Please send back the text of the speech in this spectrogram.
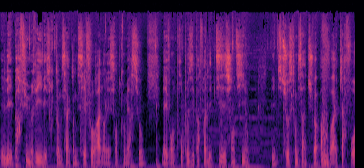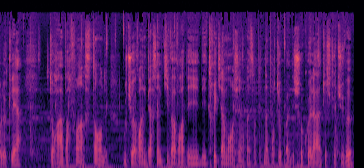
les parfumeries, des trucs comme ça, comme Sephora dans les centres commerciaux, bah, ils vont te proposer parfois des petits échantillons, des petites choses comme ça. Tu vas parfois à Carrefour Leclerc, tu auras parfois un stand où tu vas avoir une personne qui va avoir des, trucs à manger, enfin ça peut être n'importe quoi, des chocolats, tout ce que tu veux,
